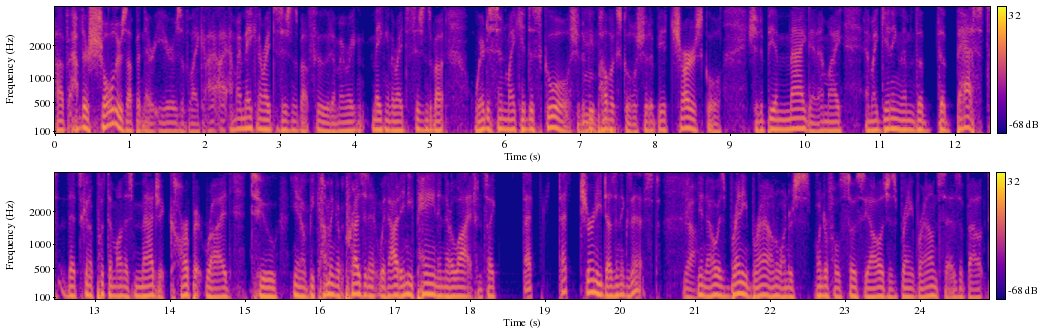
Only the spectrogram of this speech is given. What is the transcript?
uh, have their shoulders up in their ears of like I, I, am i making the right decisions about food? Am i making, making the right decisions about where to send my kid to school? Should it be Mhm. public school? Should it be a charter school? Should it be a magnet? Am i am i getting them the the best that's going to put them on this magic carpet ride to you know becoming a president without any pain in their life? And it's like that that journey doesn't exist. Yeah. you know as Brené Brown wonderful sociologist Brené Brown says about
